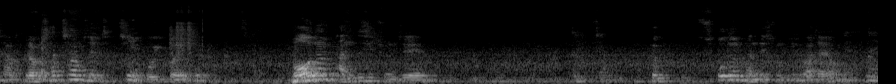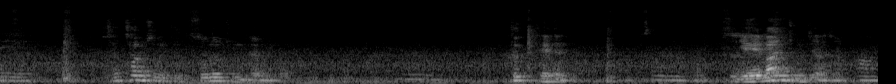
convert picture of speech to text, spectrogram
자 그럼 사차함수의 특징이 보일 거예요. 이거. 뭐는 반드시 존재해요. 극장. 극 소는 반드시 존재해요. 맞아요? 네. 네. 사차함수는 극소는 존재합니다. 극대는 없어요. 얘만 존재하죠. 아,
